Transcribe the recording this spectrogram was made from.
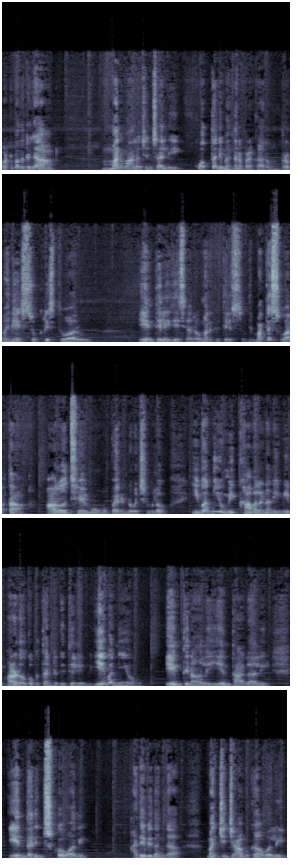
మొట్టమొదటిగా మనం ఆలోచించాలి కొత్త నిబంధన ప్రకారం ప్రభనేశ్వక్రీస్తు వారు ఏం తెలియజేశారో మనకి తెలుస్తుంది. మత స్వార్త ఆరోధ్యాయము ముప్పై రెండవ వచనంలో ఇవన్నీ మీకు కావాలనని మీ పరలోకపు తండ్రికి తెలియదు ఏవన్నీ? ఏం తినాలి? ఏం తాగాలి? ఏం ధరించుకోవాలి? అదేవిధంగా మంచి జాబ్ కావాలి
